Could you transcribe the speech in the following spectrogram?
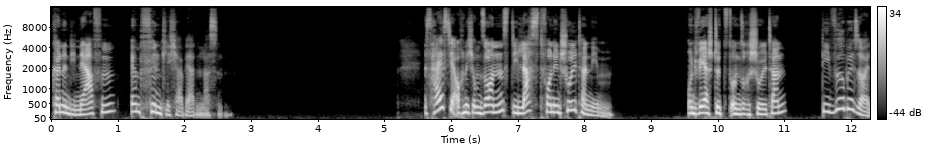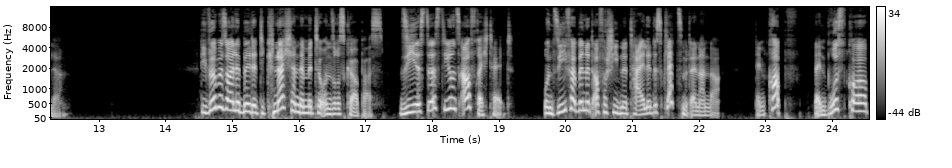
können die Nerven empfindlicher werden lassen. Es heißt ja auch nicht umsonst, die Last von den Schultern nehmen. Und wer stützt unsere Schultern? Die Wirbelsäule. Die Wirbelsäule bildet die knöchernde Mitte unseres Körpers. Sie ist es, die uns aufrecht hält. Und sie verbindet auch verschiedene Teile des Kletts miteinander. Dein Kopf, dein Brustkorb,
